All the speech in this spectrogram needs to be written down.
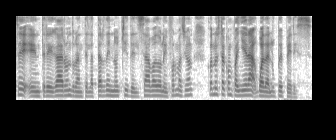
se entregaron durante la tarde noche del sábado la información con nuestra compañera Guadalupe Pérez.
